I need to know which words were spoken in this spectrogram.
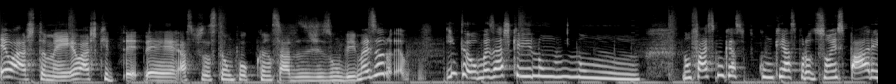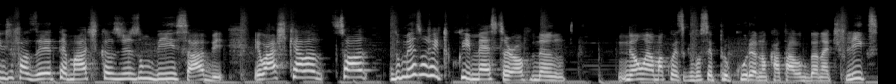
Eu acho também, eu acho que é, é, as pessoas estão um pouco cansadas de zumbi, mas eu. Então, mas acho que aí não, não, não faz com que, as, com que as produções parem de fazer temáticas de zumbi, sabe? Eu acho que ela só. Do mesmo jeito que Master of None não é uma coisa que você procura no catálogo da Netflix,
